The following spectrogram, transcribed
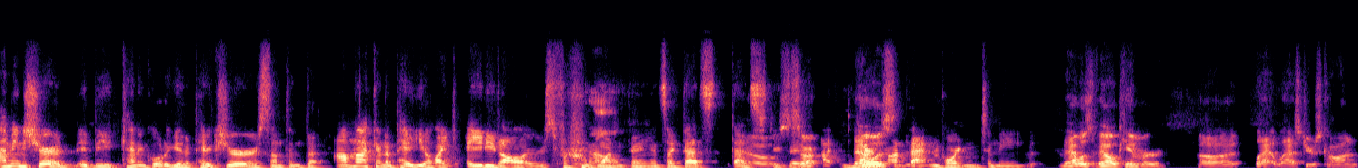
i mean sure it'd, it'd be kind of cool to get a picture or something but i'm not going to pay you like $80 for No. one thing it's like that's that's No, stupid sorry. I, That was- not that important to me that was Val Kilmer uh, la- last year's con.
